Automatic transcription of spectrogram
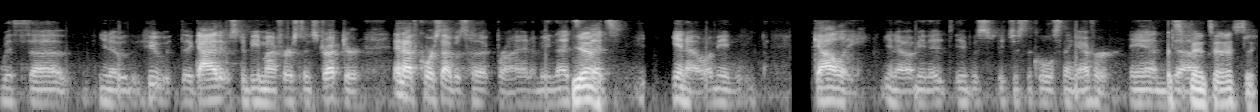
with uh you know who the guy that was to be my first instructor. And of course i was hooked brian. I mean that's yeah. that's you know i mean golly you know i mean it, it was it's just the coolest thing ever. And that's uh, fantastic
